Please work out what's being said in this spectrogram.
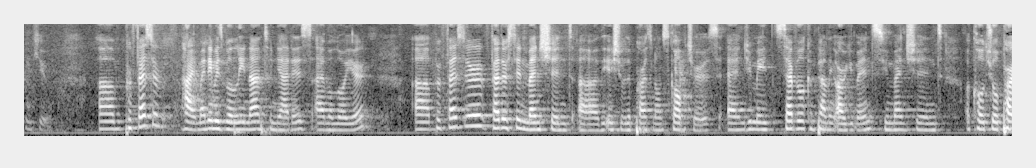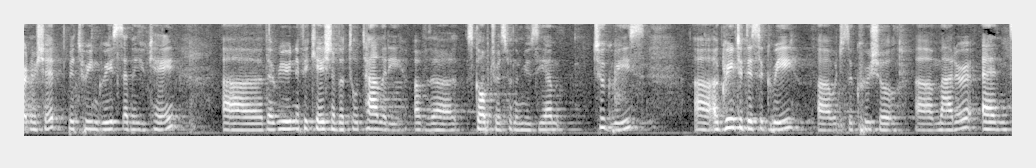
Thank you. Um, Professor, hi, my name is Melina Antoniadis. I'm a lawyer. Uh, Professor Featherstone mentioned uh, the issue of the Parthenon sculptures, and you made several compelling arguments. You mentioned a cultural partnership between Greece and the UK, uh, the reunification of the totality of the sculptures from the museum to Greece, uh, agreeing to disagree, uh, which is a crucial uh, matter, and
